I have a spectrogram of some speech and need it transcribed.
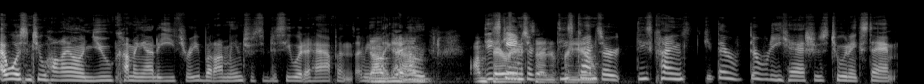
I wasn't too high on you coming out of E3, but I'm interested to see what it happens. I mean, like yeah, I know I'm, I'm these games are these kinds are these kinds they're they're rehashes to an extent,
